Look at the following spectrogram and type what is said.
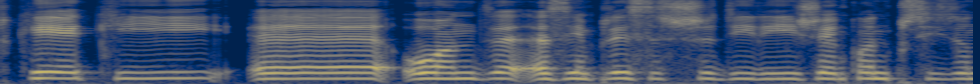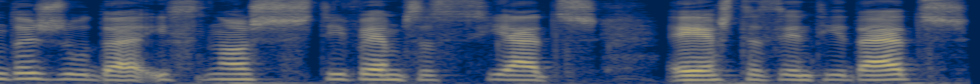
porque é aqui uh, onde as empresas se dirigem quando precisam de ajuda. E se nós estivermos associados a estas entidades,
